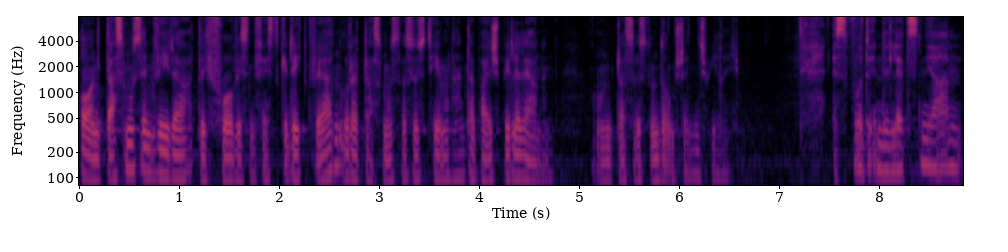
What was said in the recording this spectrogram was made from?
Und das muss entweder durch Vorwissen festgelegt werden oder das muss das System anhand der Beispiele lernen. Und das ist unter Umständen schwierig. Es wurde in den letzten Jahren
